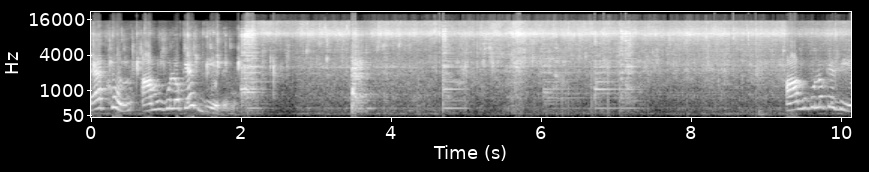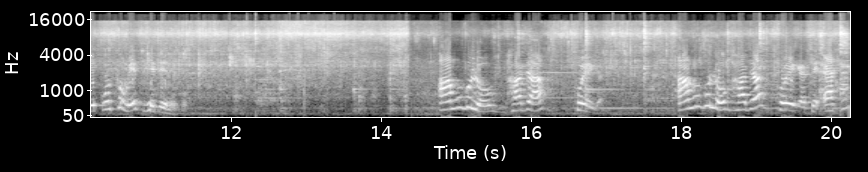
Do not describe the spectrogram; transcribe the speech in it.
এখন আমগুলোকে দিয়ে দেব। আমগুলোকে দিয়ে প্রথমে ভেজে নেব। আমগুলো ভাজা হয়ে গেছে। আমগুলো ভাজা হয়ে গেছে। এখন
